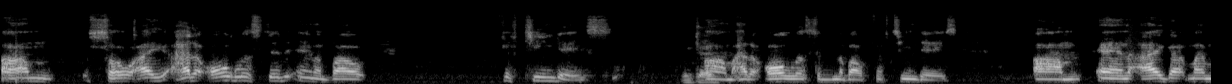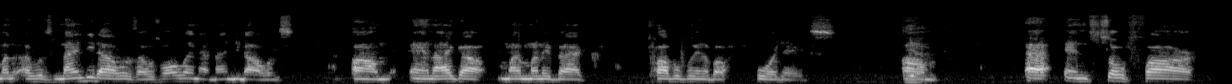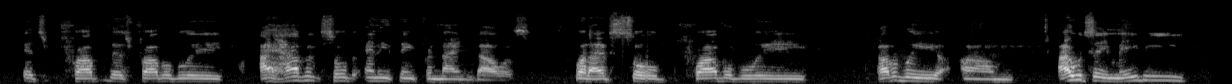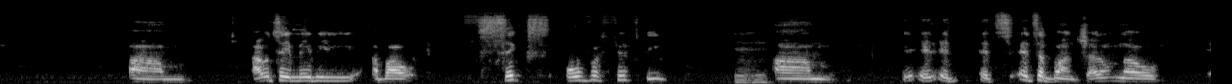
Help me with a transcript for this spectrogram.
Um, so I had it all listed in about 15 days. Okay. Um, I had it all listed in about 15 days. Um, and I got my money. I was $90. I was all in at $90. Um, and I got my money back probably in about four days. Yeah. Um, uh, and so far, it's prob there's probably I haven't sold anything for ninety dollars, but I've sold probably probably um, I would say maybe um, I would say maybe about six over fifty. hmm Um, it, it it's it's a bunch. I don't know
